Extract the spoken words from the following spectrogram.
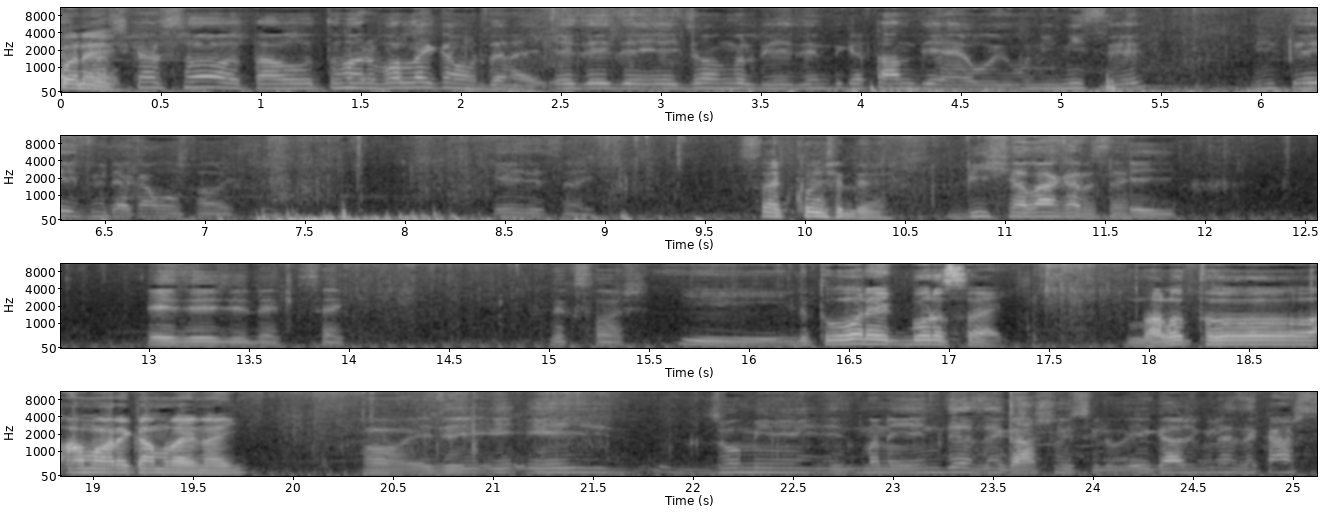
কোনে? তাও তোমার বল্লাই কামড় দেয় নাই। এই যে এই যে এই জঙ্গল দিয়ে যেন থেকে টান দিয়ে ওই উনি নিচে নিতে এই দুইটা কামড় খাওয়াইছে। এই যে সাইড চাক কোন বিশাল আকার আছে এই এই যে এই যে দেখ সাইক। দেখছস ই এটা তো অনেক বড় চাই ভালো তো আমারে কামড়ায় নাই। এই যে এই জমি মানে ইন্ডিয়া যে ঘাস হয়েছিল এই ঘাসগুলো যে কাটছ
